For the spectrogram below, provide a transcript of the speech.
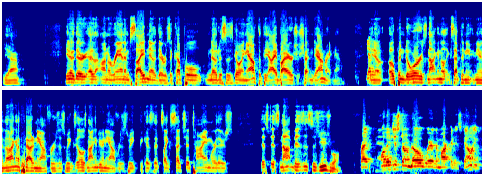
Yeah, you know, there uh, on a random side note, there was a couple notices going out that the iBuyers are shutting down right now. Yeah. You know, Opendoor is not going to accept any. You know, they're not going to put out any offers this week. Zillow is not going to do any offers this week because it's like such a time where there's just it's not business as usual. Right. Well, they just don't know where the market is going.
